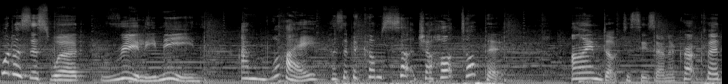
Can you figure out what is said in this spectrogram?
What does this word really mean? And why has it become such a hot topic? I'm Dr. Susannah Crockford,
